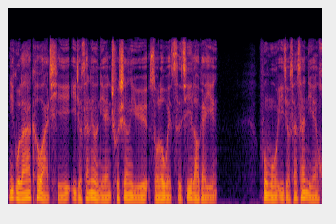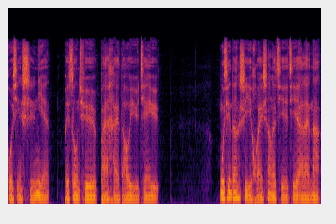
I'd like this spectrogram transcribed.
尼古拉科瓦奇一九三六年出生于索洛韦茨基劳改营，父母一九三三年获刑十年，被送去白海岛屿监狱。母亲当时已怀上了姐姐艾莱娜，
